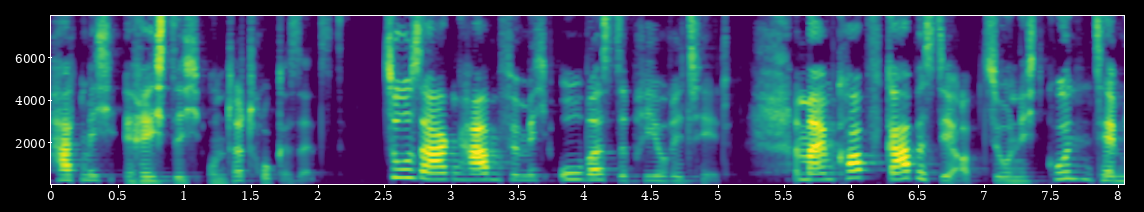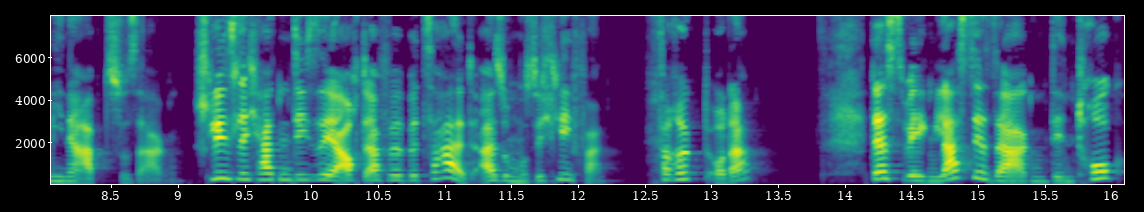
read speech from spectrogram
hat mich richtig unter Druck gesetzt. Zusagen haben für mich oberste Priorität. In meinem Kopf gab es die Option nicht, Kundentermine abzusagen. Schließlich hatten diese ja auch dafür bezahlt, also muss ich liefern. Verrückt, oder? Deswegen lass dir sagen, den Druck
